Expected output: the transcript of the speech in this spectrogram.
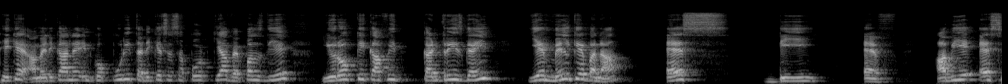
ठीक है? अमेरिका ने इनको पूरी तरीके से सपोर्ट किया वेपन्स दिए। यूरोप की काफ़ी कंट्रीज़ गई। ये मिलके बना एस डी एफ़ अब ये एस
